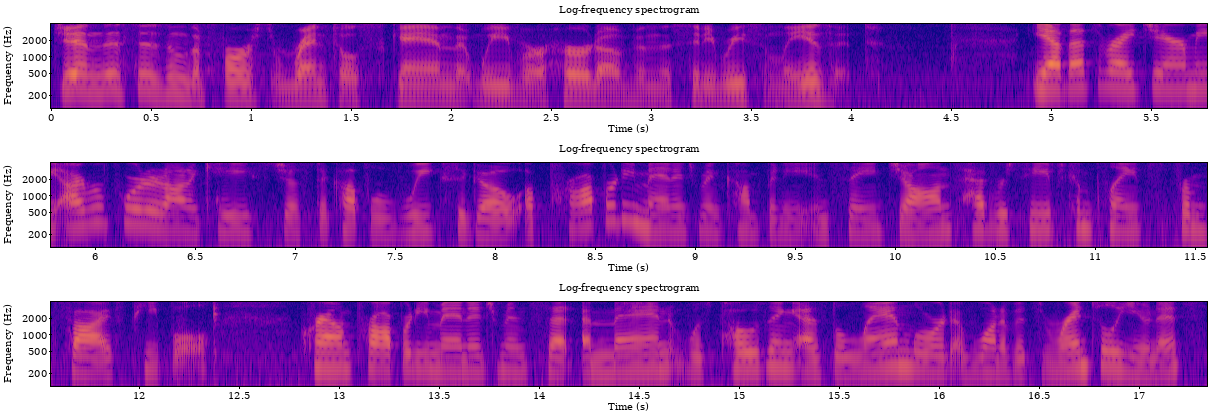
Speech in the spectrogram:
Jen, this isn't the first rental scam that we've ever heard of in the city recently, is it? Yeah, that's right, Jeremy. I reported on a case just a couple of weeks ago. A property management company in St. John's had received complaints from five people. Crown Property Management said a man was posing as the landlord of one of its rental units.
